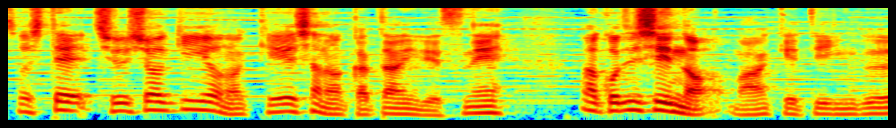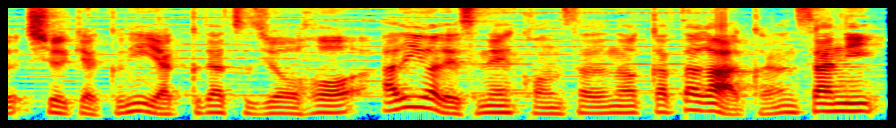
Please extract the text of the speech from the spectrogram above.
そして中小企業の経営者の方にですね、まあ、ご自身のマーケティング集客に役立つ情報、あるいはですね、コンサルの方がクランさんに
